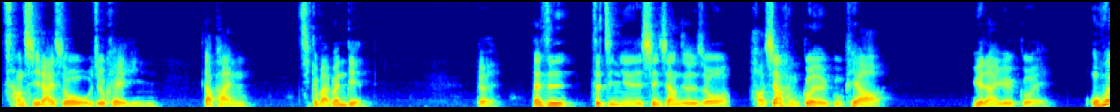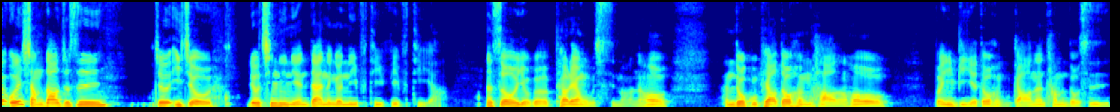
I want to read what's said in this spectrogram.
长期来说，我就可以赢大盘几个百分点。对，但是这几年的现象就是说，好像很贵的股票越来越贵。我会，我会想到就是，就一九六七零年代那个 Nifty Fifty 啊。那时候有个漂亮五十嘛，然后很多股票都很好，然后本益比也都很高，那他们都是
